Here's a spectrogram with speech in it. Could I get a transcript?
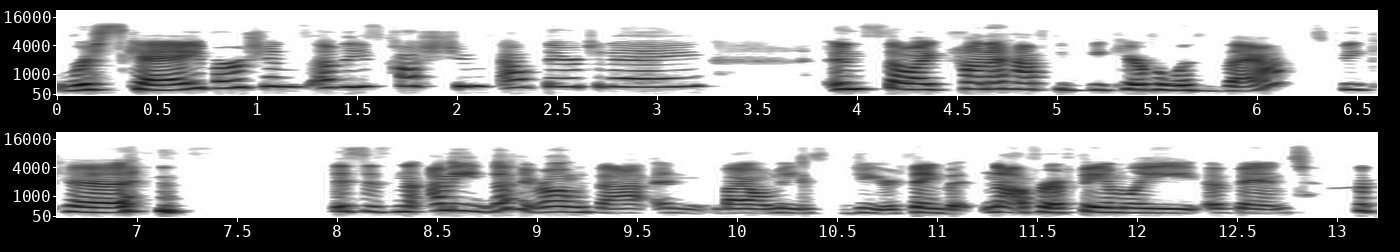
risque versions of these costumes out there today. And so I kind of have to be careful with that because this is not I mean, nothing wrong with that. And by all means do your thing, but not for a family event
